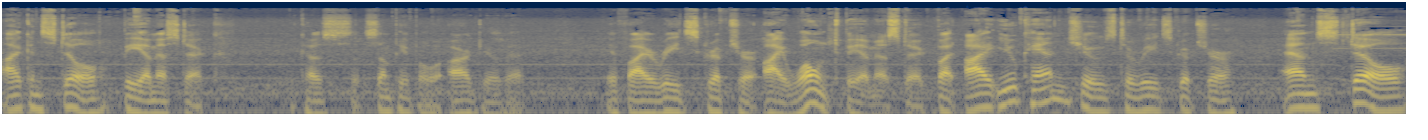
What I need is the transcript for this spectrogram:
I can still be a mystic because some people argue that if I read scripture, I won't be a mystic. But I, you can choose to read scripture and still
